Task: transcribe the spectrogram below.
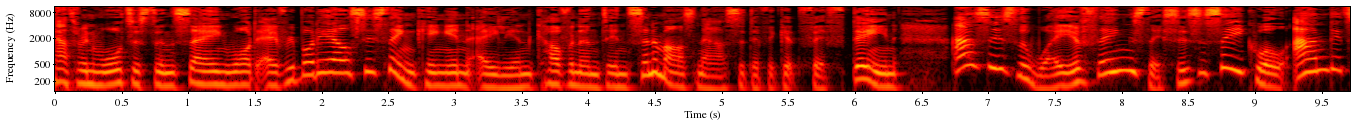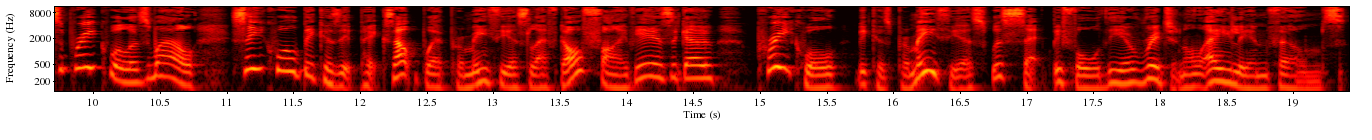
Katherine Waterston saying what everybody else is thinking in Alien Covenant in cinemas now, certificate 15. As is the way of things, this is a sequel, and it's a prequel as well. Sequel because it picks up where Prometheus left off five years ago, prequel because Prometheus was set before the original Alien films.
